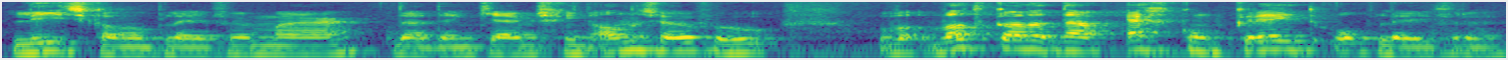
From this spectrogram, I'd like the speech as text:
leads kan opleveren, maar daar denk jij misschien anders over. Hoe, wa- wat kan het nou echt concreet opleveren?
